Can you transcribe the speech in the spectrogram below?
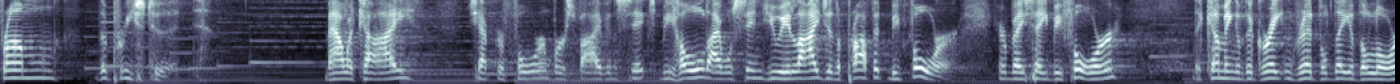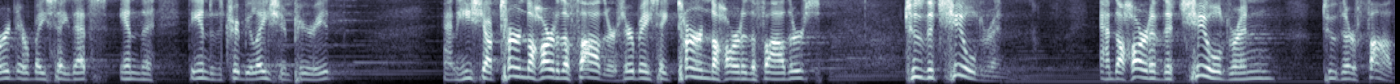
from the priesthood. Malachi chapter 4, verse 5 and 6. Behold, I will send you Elijah the prophet before. Everybody say, before the coming of the great and dreadful day of the Lord. Everybody say that's in the, the end of the tribulation period. And he shall turn the heart of the fathers. Everybody say, turn the heart of the fathers to the children, and the heart of the children to their fathers.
